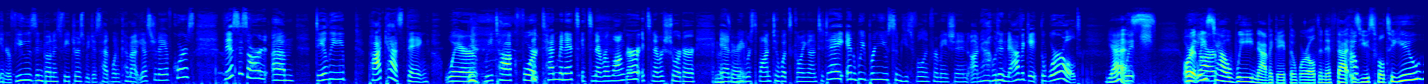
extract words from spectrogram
interviews and bonus features. We just had one come out yesterday, of course. This is our um, daily podcast thing where we talk for 10 minutes. It's never longer, it's never shorter. That's and we respond to what's going on today. And we bring you some useful information on how to navigate the world. Yes. Which or at least are- how we navigate the world. And if that is How- useful to you,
